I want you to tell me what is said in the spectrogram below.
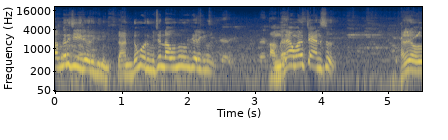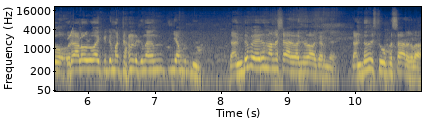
അങ്ങനെ ചെയ്യില്ല ഒരിക്കലും. രണ്ടും ഒരുമിച്ച് ഉണ്ടാവും എന്ന് വിചാരിക്കണം അങ്ങനെ അവനെ ചാൻസ് അല്ലെ ഒരാളെ ഒഴിവാക്കിയിട്ട് മറ്റാൾ എടുക്കുന്ന അങ്ങനെ ചെയ്യാൻ പറ്റില്ല. രണ്ടുപേരും നല്ല സ്റ്റാർ വാല്യുള്ള ആൾക്കാരുണ്ട് രണ്ടും സൂപ്പർ സ്റ്റാറുകളാ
